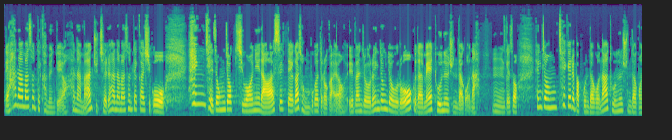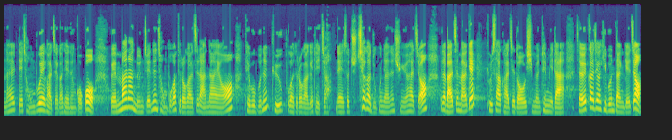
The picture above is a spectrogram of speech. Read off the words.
네, 하나만 선택하면 돼요. 하나만 주체를 하나만 선택하시고 행재정적 지원이 나왔을 때가 정부가 들어가요. 일반적으로 행정적으로 그 다음에 돈을 준다거나 음, 그래서 행정 체계를 바꾼다거나 돈을 준다거나 할 때 정부의 과제가 되는 거고 웬만한 문제는 정부가 들어가질 않아요. 대부분은 교육부가 들어가게 되죠. 네, 그래서 주체가 누구냐는 중요하죠. 그다음 마지막에 교사 과제 넣으시면 됩니다. 자, 여기까지가 기본 단계죠.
